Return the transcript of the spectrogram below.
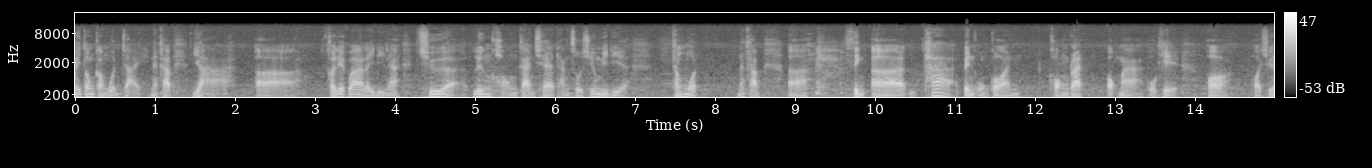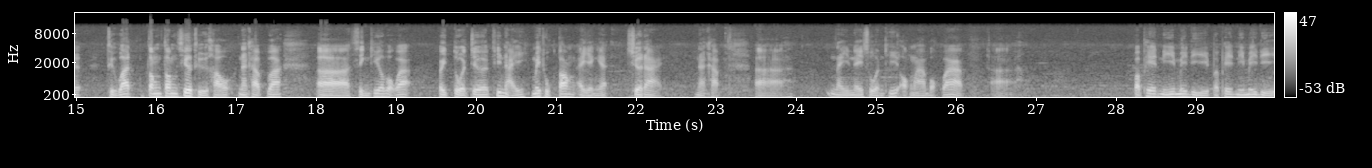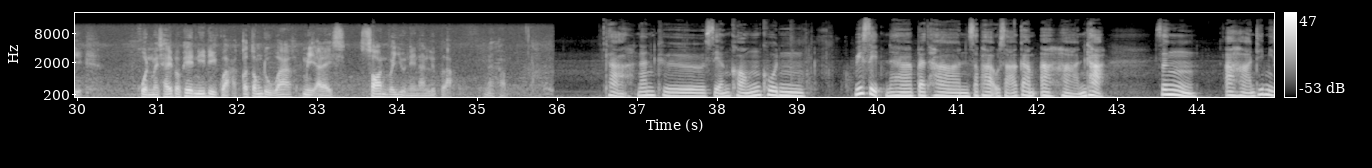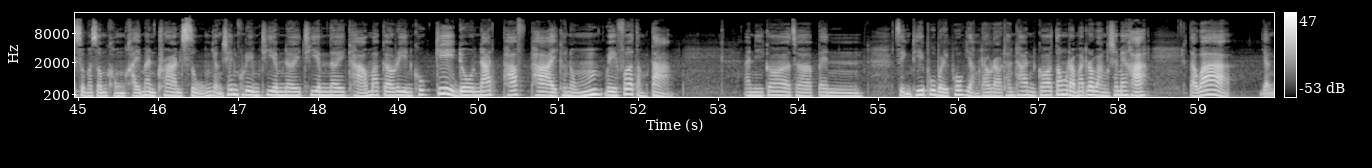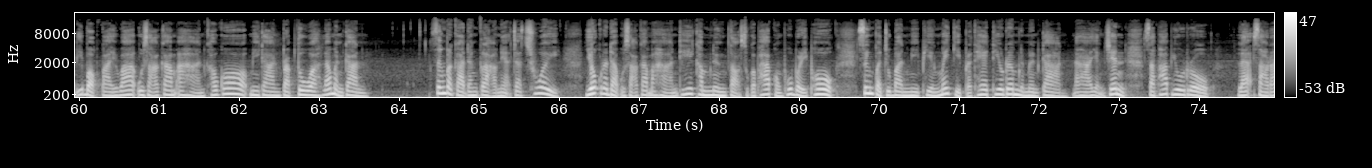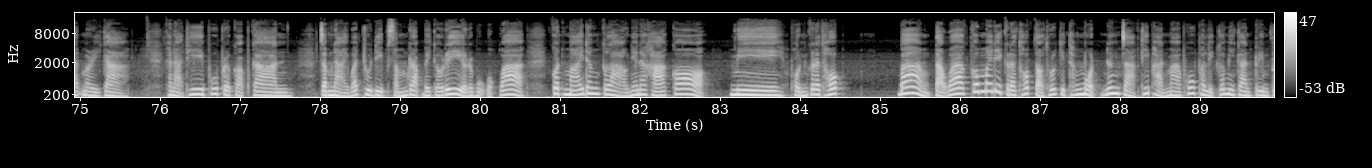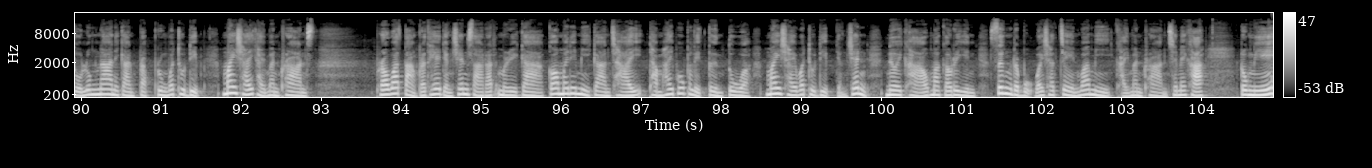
ไม่ต้องกังวลใจนะครับ อย่าเขาเรียกว่าอะไรดีนะ เชื่อเรื่องของการแชร์ทางโซเชียลมีเดียทั้งหมดนะครับสิ่งถ้าเป็นองค์กรของรัฐออกมาโอเค พอพอเชื่อถือว่าต้องต้องเชื่อถือเขานะครับว่าสิ่งที่เขาบอกว่าไปตรวจเจอที่ไหนไม่ถูกต้องไอ้อย่างเงี้ยเชื่อได้นะครับ ในในส่วนที่ออกมาบอกว่าประเภทนี้ไม่ดีประเภทนี้ไม่ดี ควรมาใช้ประเภทนี้ดีกว่า ก็ต้องดูว่ามีอะไรซ่อนไว้อยู่ในนั้นหรือเปล่านะครับ ค่ะ นั่นคือเสียงของคุณวิสิตนะคะประธานสภาอุตสาหกรรมอาหารค่ะ ซึ่งอาหารที่มีส่วนผสมของไขมันทรานสูง อย่างเช่นครีมเทียมเนยเทียมเนยขาวมาการีนคุกกี้ โดนัทพัฟพาย ขนมเวเฟอร์ต่าง อันนี้ก็จะเป็นสิ่งที่ผู้บริโภคอย่างเราๆท่าน ๆ ก็ต้องระมัดระวังใช่ไหมคะ แต่ว่าอย่างที่บอกไปว่าอุตสาหกรรมอาหารเขาก็มีการปรับตัวแล้วเหมือนกัน ซึ่งประกาศดังกล่าวเนี่ยจะช่วยยกระดับอุตสาหกรรมอาหารที่คำนึงต่อสุขภาพของผู้บริโภค ซึ่งปัจจุบันมีเพียงไม่กี่ประเทศที่เริ่มดำเนินการนะคะอย่างเช่น สภาพยุโรป และสหรัฐอเมริกา ขณะที่ผู้ประกอบการจำหน่ายวัตถุดิบสำหรับเบเกอรี่ ระบุบอกว่า กฎหมายดังกล่าวเนี่ยนะคะ ก็ มีผลกระทบบ้าง แต่ว่าก็ไม่ได้กระทบต่อธุรกิจทั้งหมด เนื่องจากที่ผ่านมาผู้ผลิตก็มีการเตรียมตัวล่วงหน้าในการปรับปรุงวัตถุดิบ ไม่ใช้ไขมันทรานส์ เพราะว่าต่างประเทศอย่างเช่นสหรัฐอเมริกาก็ไม่ได้มีการใช้ทำให้ผู้ผลิตตื่นตัว ไม่ใช้วัตถุดิบ อย่างเช่น เนยขาวมาการีน ซึ่งระบุไว้ชัดเจนว่ามีไขมันทรานส์ใช่ไหมคะ ตรงนี้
